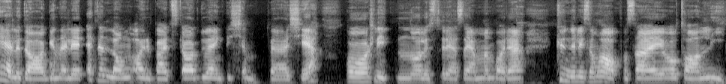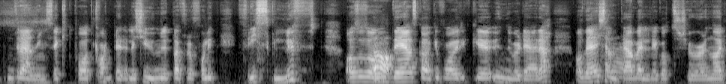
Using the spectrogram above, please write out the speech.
hele dagen, eller etter en lang arbeidsdag. Du er egentlig kjempekje og sliten og har lyst til å reise hjem, men bare kunne liksom ha på seg og ta en liten treningsøkt på et kvarter eller 20 minutter bare for å få litt frisk luft. Altså sånn, Ja. Det skal ikke folk eh, undervurdere. Og det kjente jeg veldig godt sjøl når,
